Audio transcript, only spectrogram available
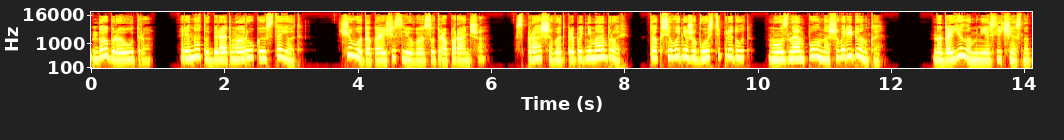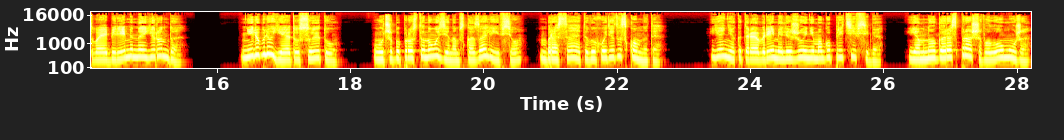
«Доброе утро». Ренат убирает мою руку и встает. «Чего такая счастливая с утра пораньше?» Спрашивает, приподнимая бровь. «Так сегодня же гости придут. Мы узнаем пол нашего ребенка». Надоела мне, если честно, твоя беременная ерунда. Не люблю я эту суету. Лучше бы просто на УЗИ нам сказали и все. Бросает и выходит из комнаты. Я некоторое время лежу и не могу прийти в себя. Я много расспрашивала у мужа,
